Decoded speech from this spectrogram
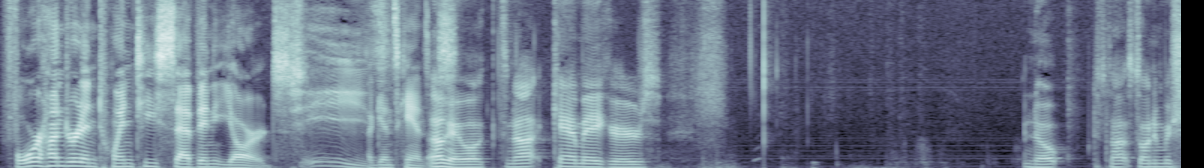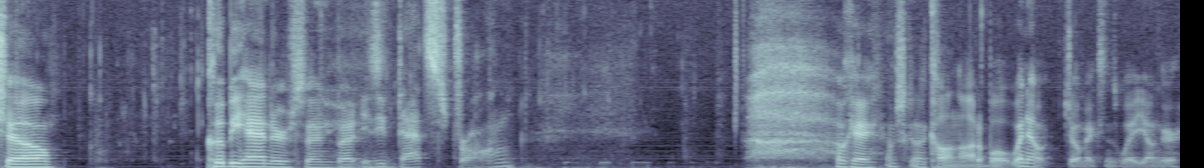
427 yards Jeez. against Kansas. Okay, well, it's not Cam Akers. Nope, it's not Sony Michel. Could be Henderson, but is he that strong? okay, I'm just gonna call an audible. Wait, no, Joe Mixon's way younger.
